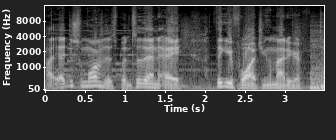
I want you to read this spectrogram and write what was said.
I, I do some more of this. But until then, hey, thank you for watching. I'm out of here.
